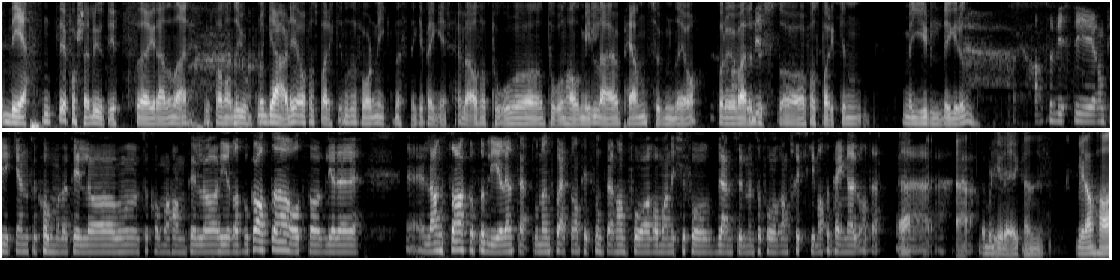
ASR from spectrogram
Vesentlig forskjell i utgiftsgreiene der. Hvis han hadde gjort noe galt og får sparken, så får han nesten ikke penger. Eller altså to, to og en halv mill. er jo pen sum, det òg, for å være hvis- dust og få sparken med gyldig grunn. Altså Hvis de gir han fyken, så kommer, det til å, så kommer han til å hyre advokater, og så blir det eh, lang sak, og så blir det en settlement på et eller annet tidspunkt der han får, om han ikke får den summen, så får han fryktelig masse penger uansett. Ja, ja. Det blir det, ikke Men sant. Vil han ha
